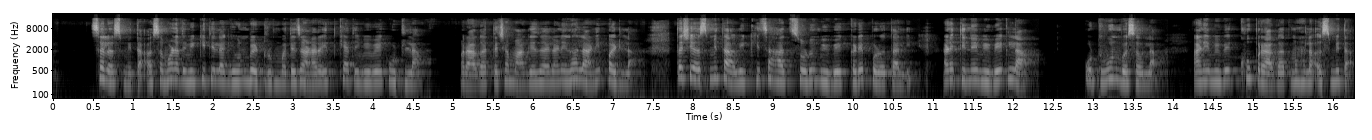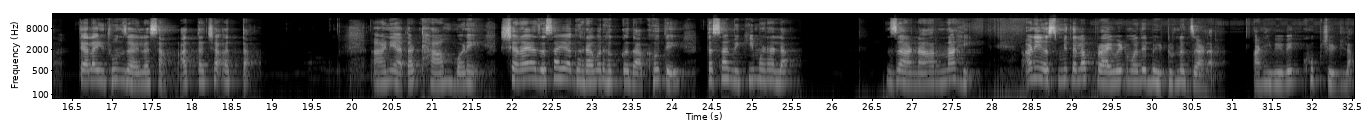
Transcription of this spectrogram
चल अस्मिता असं म्हणत विकी तिला घेऊन बेडरूममध्ये जाणार. इतक्यात विवेक उठला. रागात त्याच्यामागे जायला निघाला आणि पडला. तशी अस्मिता विकीचा हात सोडून विवेककडे पळत आली आणि तिने विवेकला उठवून बसवला आणि विवेक खूप रागात म्हणाला अस्मिता त्याला इथून जायला सांग. आत्ताच्या आत्ता. आणि आता ठामपणे शनाया जसा या घरावर हक्क दाखवते तसा विकी म्हणाला जाणार नाही. आणि अस्मिताला प्रायव्हेटमध्ये भेटूनच जाणार. आणि विवेक खूप चिडला.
